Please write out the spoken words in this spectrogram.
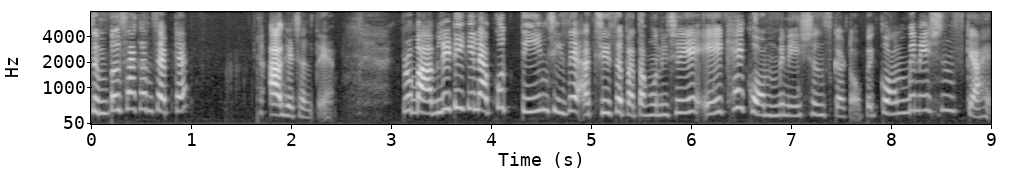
सिंपल सा कंसेप्ट है। आगे चलते हैं। प्रोबेबिलिटी के लिए आपको तीन चीज़ें अच्छी से पता होनी चाहिए। एक है कॉम्बिनेशंस का टॉपिक कॉम्बिनेशंस क्या है?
